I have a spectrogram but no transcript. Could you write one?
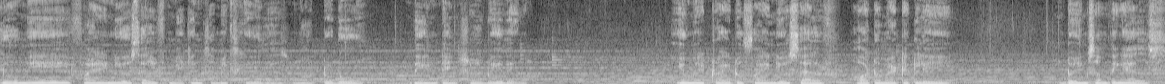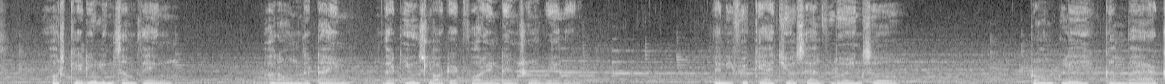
You may find yourself making some excuses not to do the intentional breathing. You may try to find yourself automatically doing something else or scheduling something around the time that you slotted for intentional breathing. And if you catch yourself doing so, promptly come back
